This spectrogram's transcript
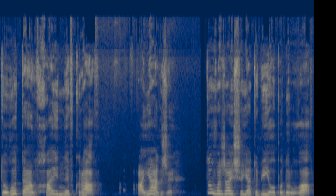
Того там хай не вкрав. А як же? То вважай, що я тобі його подарував.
